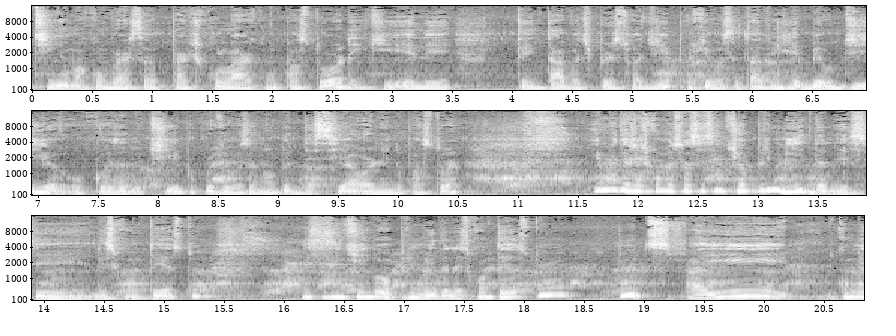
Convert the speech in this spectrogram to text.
tinha uma conversa particular com o pastor em que ele tentava te persuadir porque você estava em rebeldia ou coisa do tipo, porque você não obedecia a ordem do pastor. E muita gente começou a se sentir oprimida nesse, nesse contexto. E se sentindo oprimida nesse contexto, putz, aí come,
